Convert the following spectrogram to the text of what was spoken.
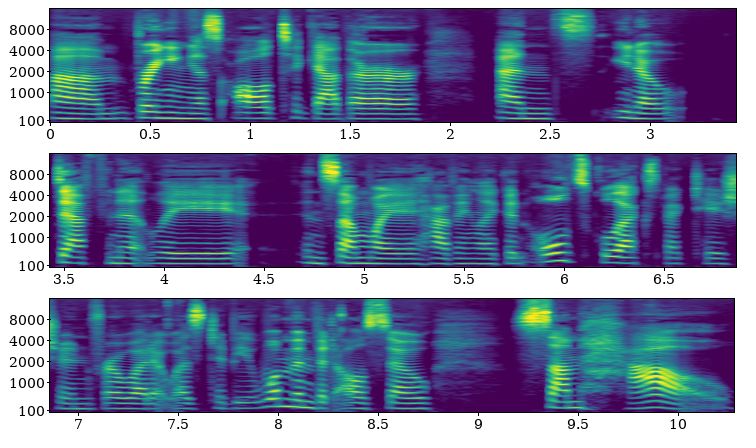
um, bringing us all together, and you know, definitely in some way having like an old school expectation for what it was to be a woman, but also somehow,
